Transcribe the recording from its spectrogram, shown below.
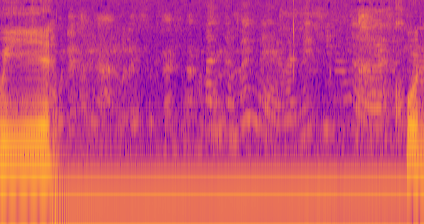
วี คุณ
